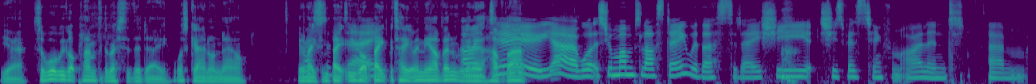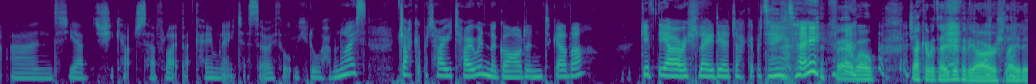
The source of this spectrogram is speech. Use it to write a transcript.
Yeah. So what we got planned for the rest of the day? What's going on now? We're gonna make some the. You got baked potato in the oven. We're gonna I have do, that. yeah. Well, it's your mum's last day with us today. She she's visiting from Ireland, um, and yeah, she catches her flight back home later. So I thought we could all have a nice jacket potato in the garden together. Give the Irish lady a jacket potato. Farewell, jacket potato for the Irish lady.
